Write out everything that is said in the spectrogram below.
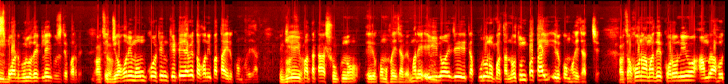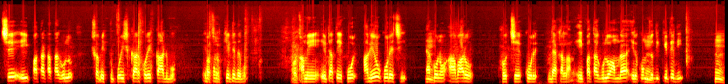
স্পটগুলো দেখলেই বুঝতে পারবে। আচ্ছা। এই কঠিন কেটে যাবে তখনই পাতা এরকম হয়ে যাবে। গিয়ে এই আচ্ছা। পাতাটা শুকনো এরকম হয়ে যাবে। মানে এই নয় যে এটা পুরনো পাতা নতুন পাতাই এরকম হয়ে যাচ্ছে। আচ্ছা। তখন আমাদের করণীয় আমরা হচ্ছে এই পাতা টাতাগুলো সব একটু পরিষ্কার করে কাটবো এরকম। কেটে দেব। আমি এটাতে আগেও করেছি এখনও আবারও হচ্ছে করে দেখালাম। এই পাতাগুলো আমরা এরকম যদি কেটে দিই হুম।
